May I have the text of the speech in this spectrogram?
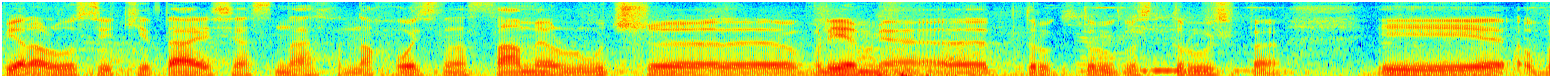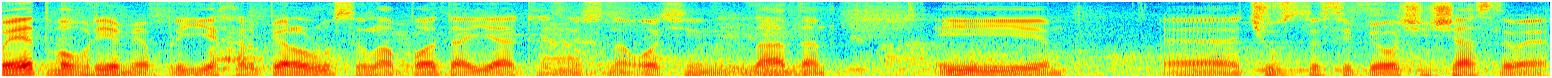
Беларусь и Китай сейчас находятся на самое лучшее время друг друга дружбы. И в это время приехал в Беларусь, работа я, конечно, очень рада. И Э, чувствую себя очень счастливой.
